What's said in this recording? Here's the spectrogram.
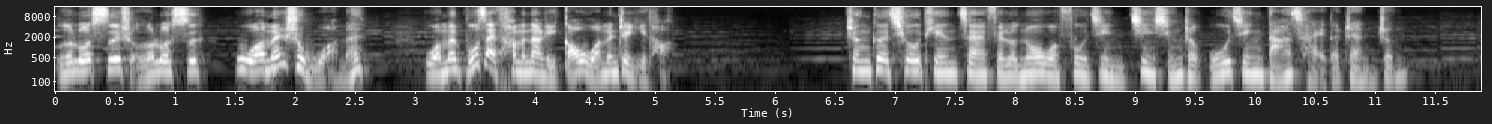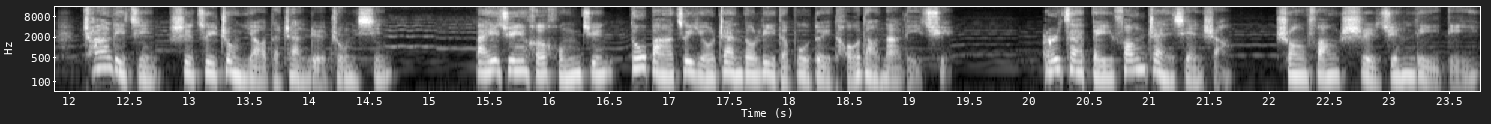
俄罗斯是俄罗斯，我们是我们，我们不在他们那里搞我们这一套。整个秋天，在费洛诺沃附近进行着无精打采的战争。查理金是最重要的战略中心，白军和红军都把最有战斗力的部队投到那里去，而在北方战线上，双方势均力敌。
